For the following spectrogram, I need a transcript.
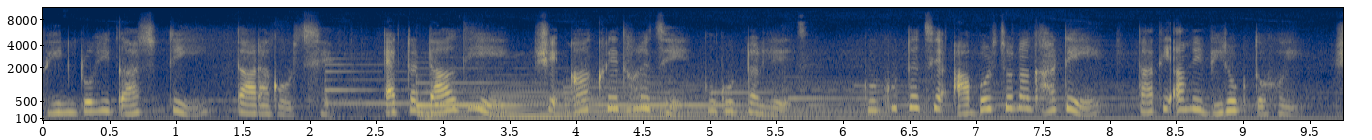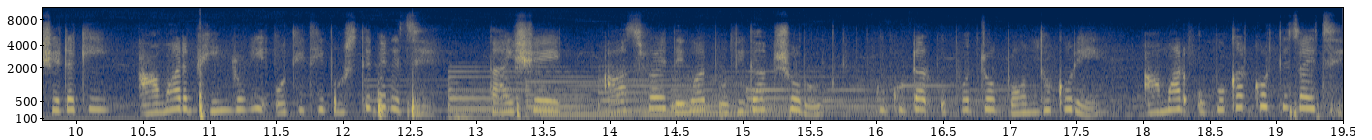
ভিনগ্রহী গাছটি তাড়া করছে। একটা ডাল দিয়ে সে আঁকড়ে ধরেছে কুকুরটার লেজ। কুকুরটা যে আবর্জনা ঘাটে, তাতে আমি বিরক্ত হই। সেটা কি আমার ভিনরোগী অতিথি বুঝতে পেরেছে? তাই সে আশ্রয় দেওয়ার প্রতিদান স্বরূপ কুকুরটার উপদ্রব বন্ধ করে আমার উপকার করতে চাইছে।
